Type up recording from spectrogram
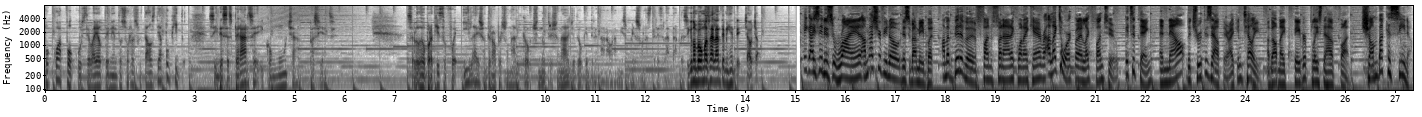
poco a poco usted vaya obteniendo esos resultados de a poquito, sin desesperarse y con mucha paciencia. Se lo dejo por aquí. Esto fue Eli, su entrenador personal y coach nutricional. Yo tengo que entrenar ahora mismo. Ya son las 3 de la tarde. Así que nos vemos más adelante, mi gente. Chao, chao. Hey guys, it is Ryan. I'm not sure if you know this about me, but I'm a bit of a fun fanatic when I can. I like to work, but I like fun too. It's a thing. And now the truth is out there. I can tell you about my favorite place to have fun Chumba Casino.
